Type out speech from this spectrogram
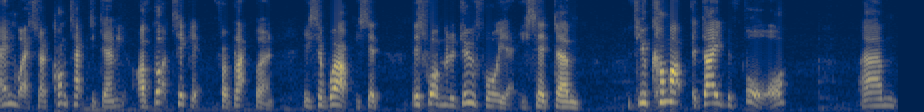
anyway, so I contacted Danny. I've got a ticket for Blackburn. He said, "Well," he said, "This is what I'm going to do for you." He said, um, "If you come up the day before." Um,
